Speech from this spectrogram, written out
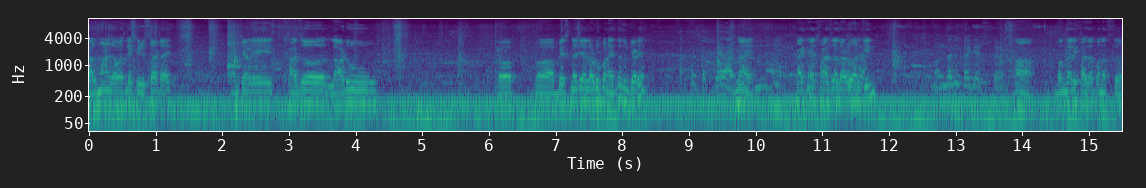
बागमाळ गावातले शिरसाट आहेत. आमच्याकडे खाजं लाडू बेसनाचे लाडू पण आहेत ना तुमच्याकडे? नाही. काय काय खाजं लाडू आणखीन? बंगाली काय असतं? हां बंगाली खाजा पण असतं.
